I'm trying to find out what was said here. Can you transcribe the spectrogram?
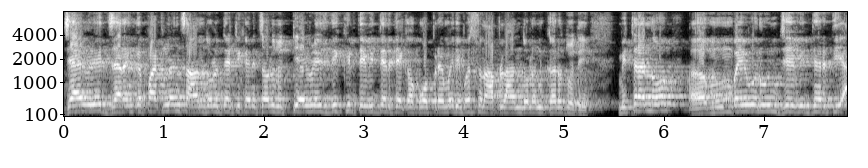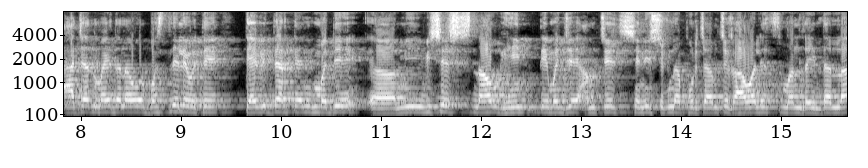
ज्यावेळेस जरंग पाटलांचं आंदोलन त्या ठिकाणी चालू होतं त्यावेळेस देखील ते विद्यार्थी एका कोपऱ्यामध्ये बसून आपलं आंदोलन करत होते. मित्रांनो मुंबईवरून जे विद्यार्थी आजाद आझाद मैदानावर बसलेले होते. त्या विद्यार्थ्यांमध्ये मी विशेष नाव घेईन. ते म्हणजे आमचे शनी शिंगणापूरचे आमचे गावालेच म्हणता येईल त्यांना.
